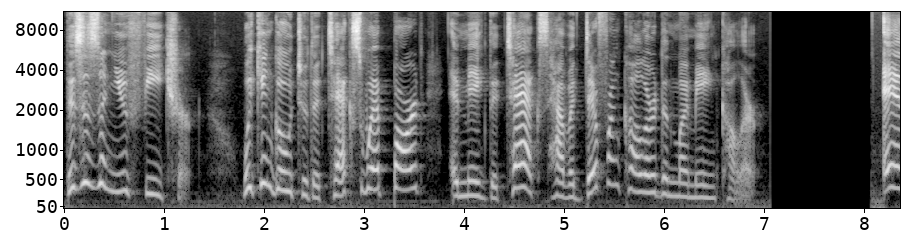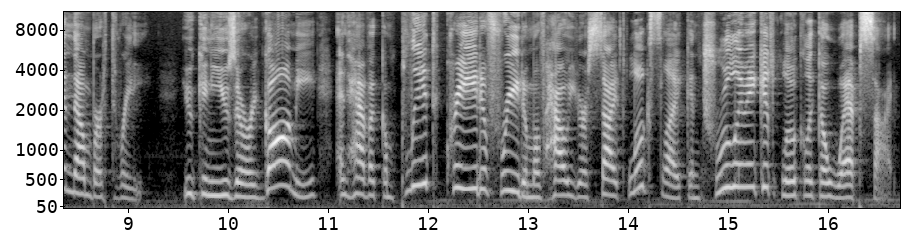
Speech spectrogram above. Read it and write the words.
This is a new feature. We can go to the text web part and make the text have a different color than my main color. And number three, you can use origami and have a complete creative freedom of how your site looks like and truly make it look like a website.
